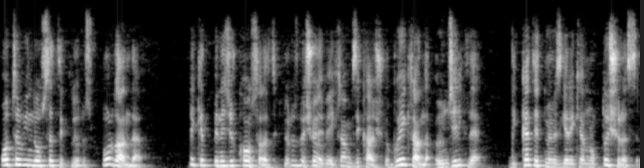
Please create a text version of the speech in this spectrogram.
Otter Windows'a tıklıyoruz. Buradan da Packet Manager Console'a tıklıyoruz ve şöyle bir ekran bizi karşılıyor. Bu ekranda öncelikle dikkat etmemiz gereken nokta şurası.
